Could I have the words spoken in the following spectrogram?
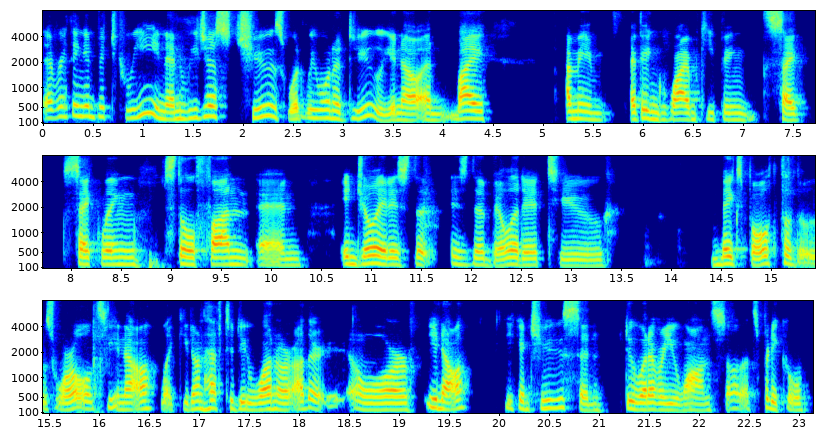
everything in between. And we just choose what we want to do you know and my i mean i think why i'm keeping cyc- cycling still fun and enjoy it is the is the ability to makes both of those worlds you know? Like you don't have to do one or other or you know you can choose and do whatever you want. So that's pretty cool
